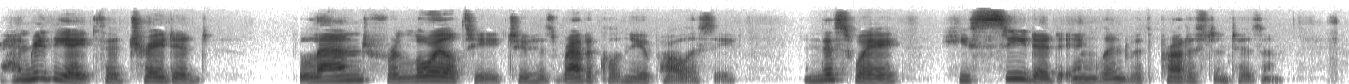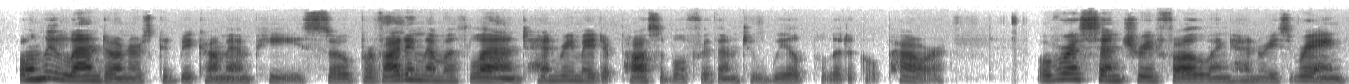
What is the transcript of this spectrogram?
Henry VIII had traded land for loyalty to his radical new policy. In this way, he seeded England with Protestantism. Only landowners could become MPs, so providing them with land, Henry made it possible for them to wield political power. Over a century following Henry's reign,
